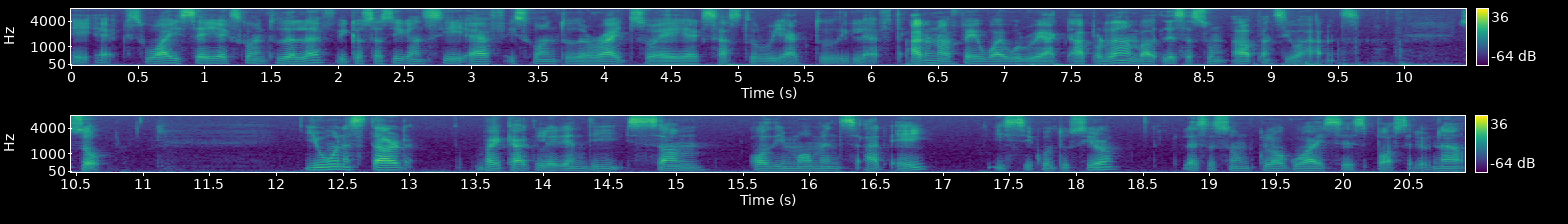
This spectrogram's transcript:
AX why is AX going to the left because as you can see F is going to the right so AX has to react to the left I don't know if AY will react up or down but let's assume up and see what happens so you want to start by calculating the sum of the moments at A is equal to 0 let's assume clockwise is positive. Now,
